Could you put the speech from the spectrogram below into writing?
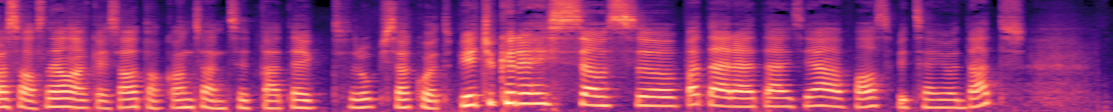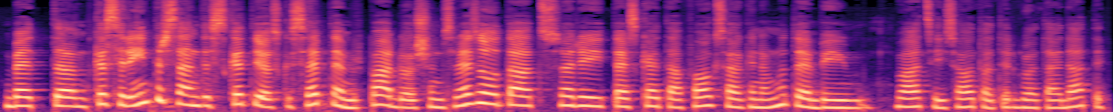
Pasaules lielākais autokoncerns ir, tā teikt, rupi sakot, piečakarējis savus uh, patērētājus, jā, falsificējot datus. Bet, um, kas ir interesanti, es skatījos, ka septembra pārdošanas rezultātus arī, tā skaitā Volkswagenam, nu, tie bija Vācijas autotirgotāji dati,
